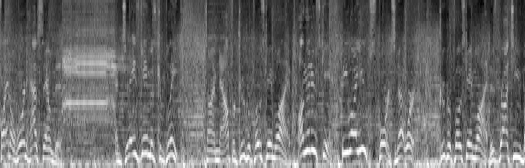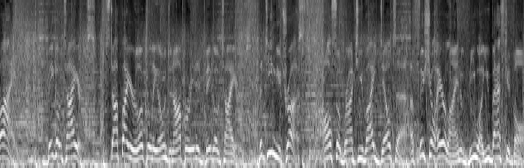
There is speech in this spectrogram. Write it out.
final horn has sounded. And today's game is complete. Time now for Cougar Postgame Live on the Nu Skin, BYU Sports Network. Cougar Postgame Live is brought to you by Big O Tires. Stop by your locally owned and operated Big O Tires, the team you trust. Also brought to you by Delta, official airline of BYU basketball.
